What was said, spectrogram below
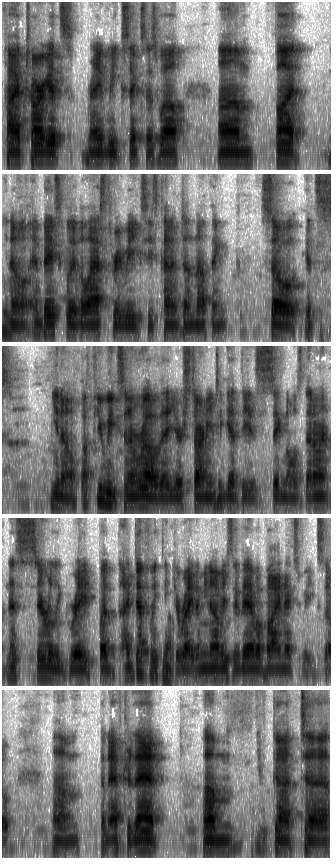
five targets, right? Week six as well. Um, but, you know, and basically the last three weeks, he's kind of done nothing. So it's, you know, a few weeks in a row that you're starting to get these signals that aren't necessarily great. But I definitely think you're right. I mean, obviously they have a bye next week. So, um, but after that, um, you've got, uh,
